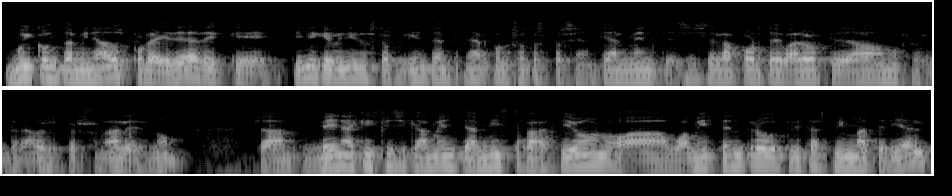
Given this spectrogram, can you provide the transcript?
muy contaminados por la idea de que tiene que venir nuestro cliente a entrenar con nosotros presencialmente. Ese es el aporte de valor que dábamos los entrenadores personales, ¿no? O sea, ven aquí físicamente a mi instalación o a, mi centro, utilizas mi material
